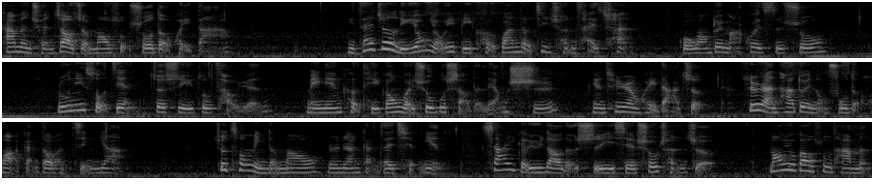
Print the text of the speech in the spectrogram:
他们全照着猫所说的回答。你在这里拥有一笔可观的继承财产，国王对马贵斯说：“如你所见，这是一座草原，每年可提供为数不少的粮食。”年轻人回答着，虽然他对农夫的话感到很惊讶。这聪明的猫仍然赶在前面。下一个遇到的是一些收成者。猫又告诉他们：“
